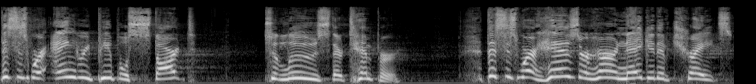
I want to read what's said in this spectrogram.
This is where angry people start to lose their temper this is where his or her negative traits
